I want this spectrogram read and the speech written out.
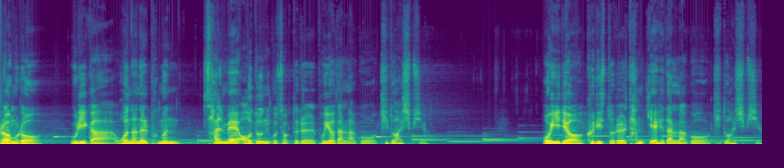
그러므로 우리가 원한을 품은 삶의 어두운 구석들을 보여달라고 기도하십시오. 오히려 그리스도를 닮게 해달라고 기도하십시오.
